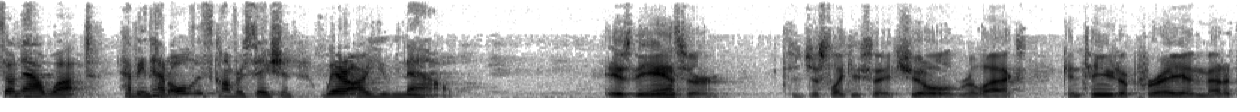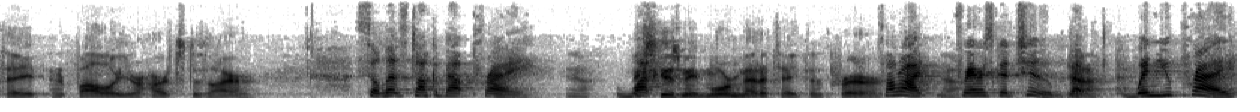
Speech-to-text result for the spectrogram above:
So now what? Having had all this conversation, where are you now? Is the answer to just like you say, chill, relax, continue to pray and meditate and follow your heart's desire? So let's talk about pray. Yeah. What- Excuse me, more meditate than prayer. It's all right. Yeah. Prayer is good too. But Yeah. when you pray,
